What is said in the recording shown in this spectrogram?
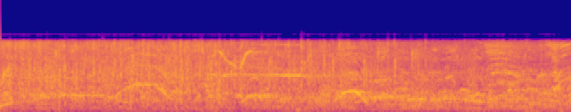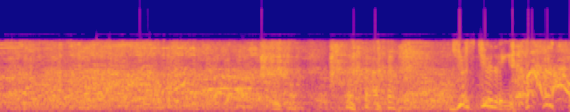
listen. Just kidding. Oh,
